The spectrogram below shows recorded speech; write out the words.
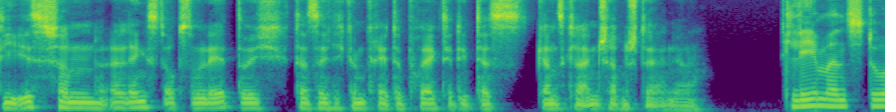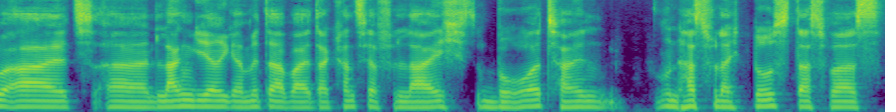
die ist schon längst obsolet durch tatsächlich konkrete Projekte, die das ganz kleinen Schatten stellen, ja. Clemens, du als äh, langjähriger Mitarbeiter kannst ja vielleicht beurteilen und hast vielleicht Lust, das, was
